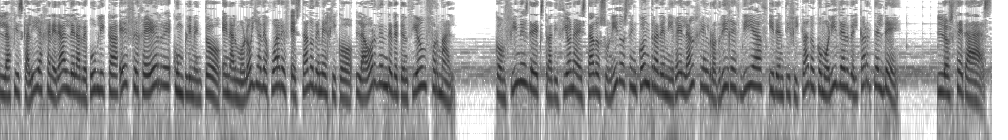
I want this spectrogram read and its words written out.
La Fiscalía General de la República, FGR, cumplimentó, en Almoloya de Juárez, Estado de México, la orden de detención formal con fines de extradición a Estados Unidos en contra de Miguel Ángel Rodríguez Díaz, identificado como líder del cártel de los Zetas.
